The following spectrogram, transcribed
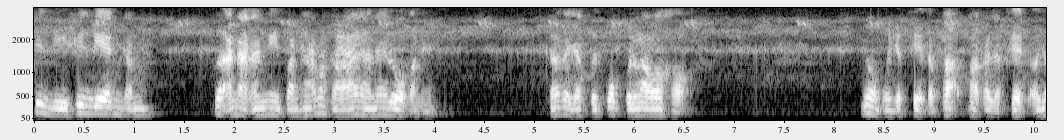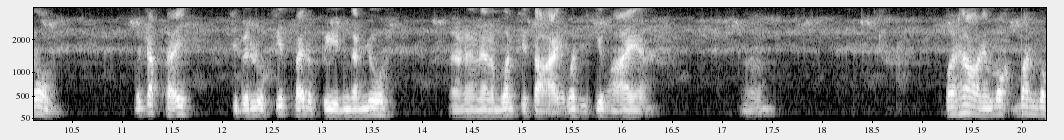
สิ่งดีสิ่งเรียนกันเพื่ออันนั้นอันนี้ปัญหามากหลายในโลกอันนี้แล้วก็จะเป็นกเป็นเราขอโยมก็จะเสดพระพระก็จะเสดเอาโยมมันจักไผสิเป็นลูกคิดไผตะปีนกันอยู่นั่นนั่นวันที่ตายวันที่ชิบหายอะวันเท่าเนี่ยมันก็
